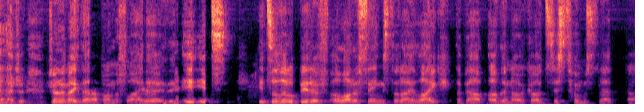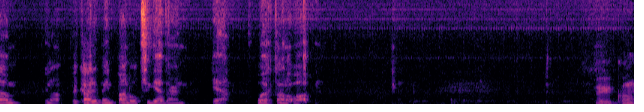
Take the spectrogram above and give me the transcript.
I'm trying to make that up on the fly. It, it's it's a little bit of a lot of things that I like about other no code systems that um, you know have kind of been bundled together and yeah, worked on a lot. Very cool.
